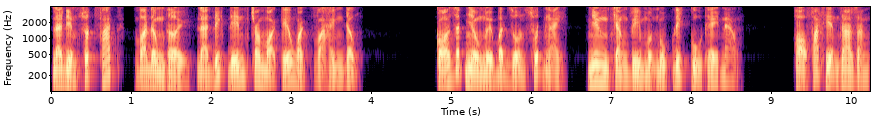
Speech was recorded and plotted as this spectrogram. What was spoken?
là điểm xuất phát và đồng thời là đích đến cho mọi kế hoạch và hành động. Có rất nhiều người bận rộn suốt ngày, nhưng chẳng vì một mục đích cụ thể nào. Họ phát hiện ra rằng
